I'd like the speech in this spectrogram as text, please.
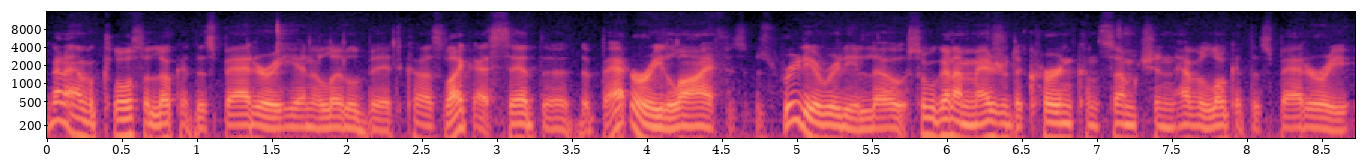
I'm gonna have a closer look at this battery here in a little bit, because like I said, the, the battery life is, is really, really low. So we're gonna measure the current consumption, have a look at this battery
